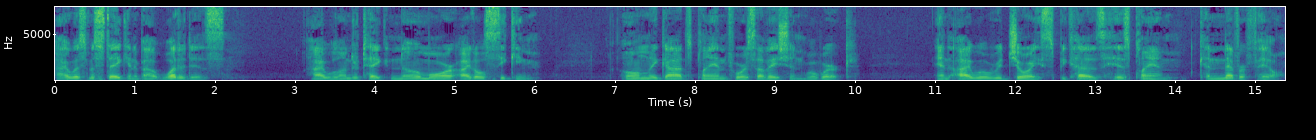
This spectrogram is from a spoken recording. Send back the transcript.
I was mistaken about what it is. I will undertake no more idle seeking. Only God's plan for salvation will work and I will rejoice because His plan can never fail.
